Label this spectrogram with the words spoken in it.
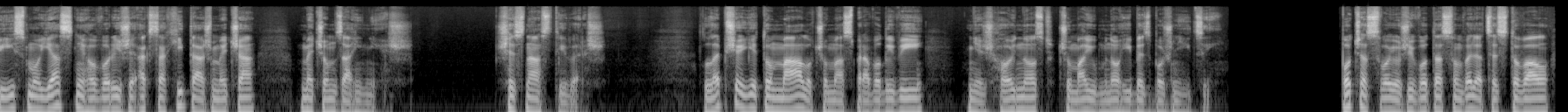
Písmo jasne hovorí, že ak sa chytáš meča, mečom zahynieš. 16. verš Lepšie je to málo, čo má spravodlivý, než hojnosť, čo majú mnohí bezbožníci. Počas svojho života som veľa cestoval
